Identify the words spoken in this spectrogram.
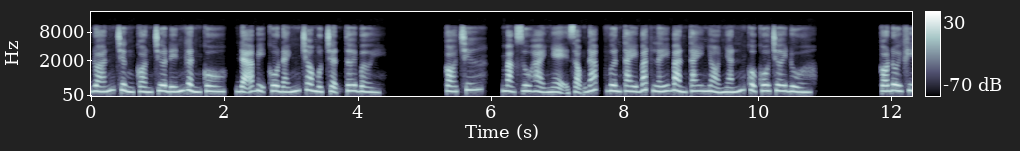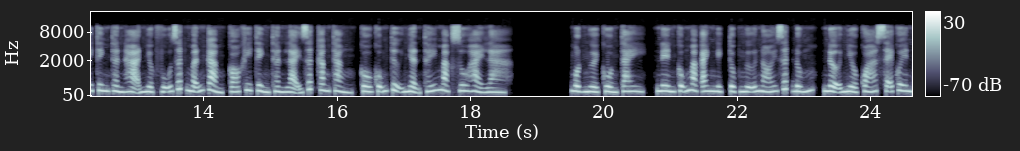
Đoán chừng còn chưa đến gần cô, đã bị cô đánh cho một trận tơi bời. Có chứ, mặc dù Hải nhẹ giọng đáp vươn tay bắt lấy bàn tay nhỏ nhắn của cô chơi đùa. Có đôi khi tinh thần hạ nhược vũ rất mẫn cảm, có khi tinh thần lại rất căng thẳng, cô cũng tự nhận thấy mặc Du Hải là một người cuồng tay, nên cũng mặc anh nghịch tục ngữ nói rất đúng, nợ nhiều quá sẽ quên,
